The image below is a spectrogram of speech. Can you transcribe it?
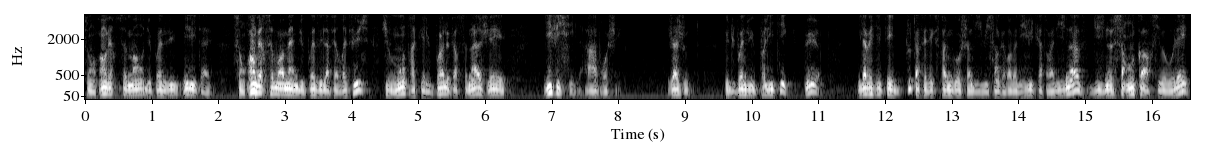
son renversement du point de vue militaire, son renversement même du point de vue de l'affaire Dreyfus, qui vous montre à quel point le personnage est difficile à approcher. J'ajoute que du point de vue politique pur, il avait été tout à fait d'extrême gauche en 1898-99, 1900 encore si vous voulez,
